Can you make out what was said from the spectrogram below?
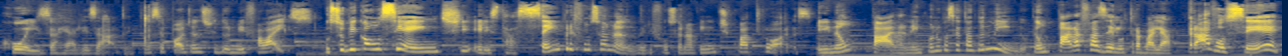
coisa realizada. Então você pode antes de dormir falar isso. O subconsciente, ele está sempre funcionando, ele funciona 24 horas. Ele não para nem quando você está dormindo. Então para fazê-lo trabalhar para você,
